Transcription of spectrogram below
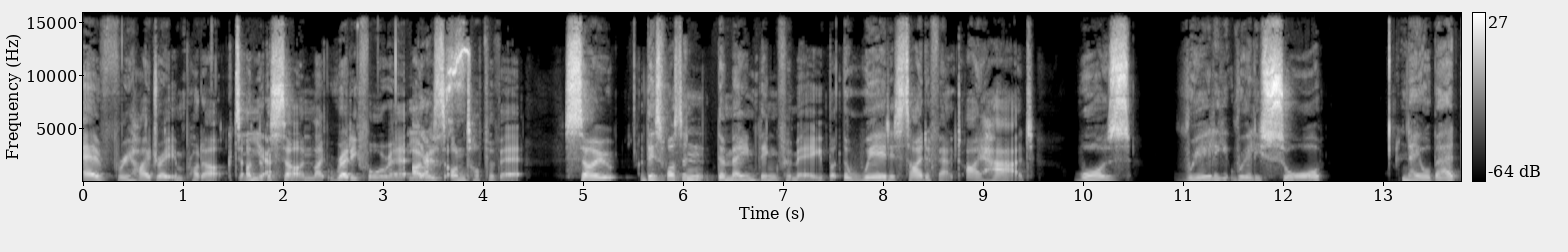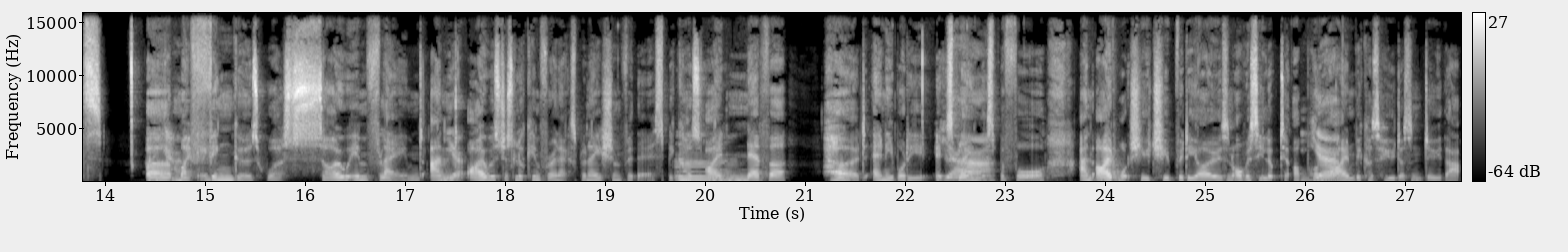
every hydrating product under Mm. Yeah. the sun, like ready for it. I was on top of it. So this wasn't the main thing for me, but the weirdest side effect I had was really, really sore nail beds. Uh, my fingers were so inflamed, and Yeah. I was just looking for an explanation for this because I'd never heard anybody explain Mm. Yeah. this before. And I'd watched YouTube videos and obviously looked it up Yeah. online because who doesn't do that?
